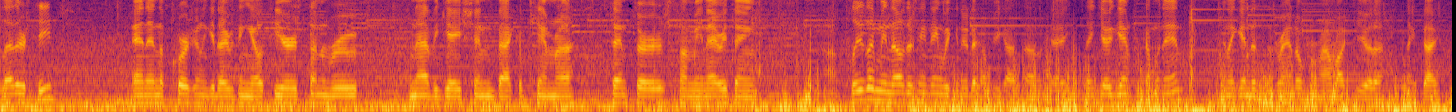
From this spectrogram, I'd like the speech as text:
leather seats. And then of course you're gonna get everything else here, sunroof, navigation, backup camera, sensors, I mean everything. Uh, please let me know if there's anything we can do to help you guys out, okay? Thank you again for coming in. And again, this is Randall from Round Rock Toyota. Thanks guys.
